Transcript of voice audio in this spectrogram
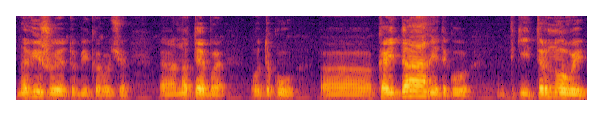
навішує тобі, коротше, е, на тебе отаку е, кайдани, таку, такий терновий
